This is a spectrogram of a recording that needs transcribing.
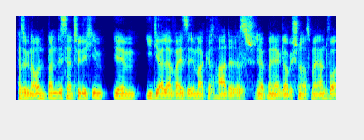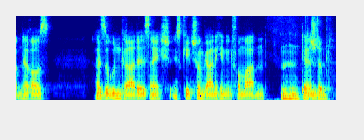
Also genau, und man ist natürlich im, im idealerweise immer gerade. Das hört man ja, glaube ich, schon aus meinen Antworten heraus. Also ungerade ist eigentlich, es geht schon gar nicht in den Formaten. Mhm, das stimmt.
